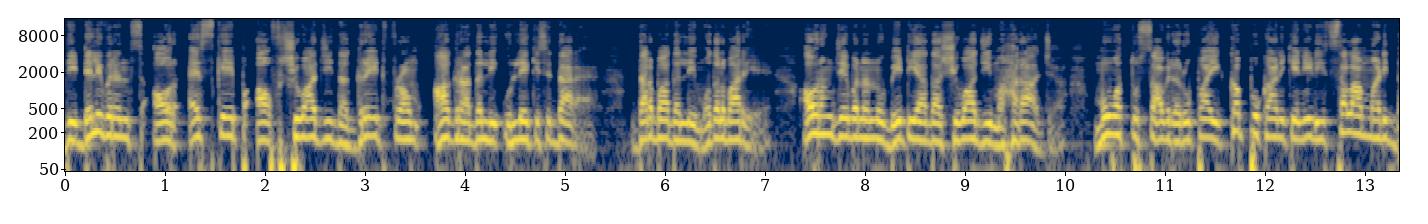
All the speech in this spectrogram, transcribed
the deliverance or escape of Shivaji the great from ಆಗ್ರಾದಲ್ಲಿ ಉಲ್ಲೇಖಿಸಿದ್ದಾರೆ. ದರ್ಬಾದಲ್ಲಿ ಮೊದಲ ಬಾರಿ ಔರಂಗಜೇಬನನ್ನು ಭೇಟಿಯಾದ ಶಿವಾಜಿ ಮಹಾರಾಜ್ ಮೂವತ್ತು ಸಾವಿರ ರೂಪಾಯಿ ಕಪ್ಪು ಕಾಣಿಕೆ ನೀಡಿ ಸಲಾಂ ಮಾಡಿದ್ದ.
